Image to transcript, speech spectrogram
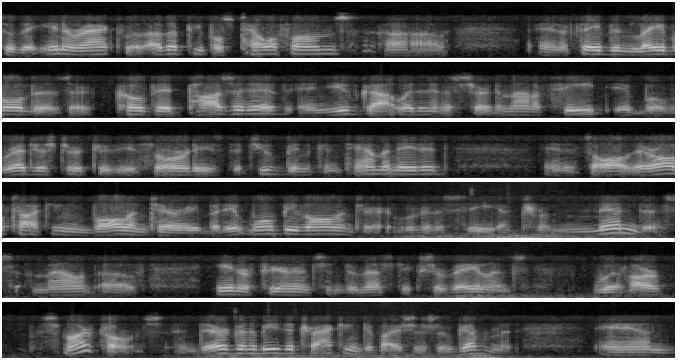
so they interact with other people's telephones. Uh, and if they've been labeled as a COVID positive and you've got within a certain amount of feet, it will register to the authorities that you've been contaminated. And it's all they're all talking voluntary, but it won't be voluntary. We're going to see a tremendous amount of interference and domestic surveillance with our smartphones, and they're going to be the tracking devices of government. And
